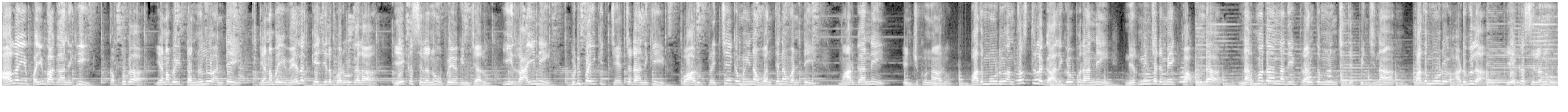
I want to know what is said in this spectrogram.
ఆలయ పైభాగానికి కప్పుగా ఎనభై టన్నులు అంటే ఎనభై వేల కేజీల బరువు గల ఏకశిలను ఉపయోగించారు. ఈ రాయిని గుడిపైకి చేర్చడానికి వారు ప్రత్యేకమైన వంతెన వంటి మార్గాన్ని ఎంచుకున్నారు. పదమూడు అంతస్తుల గాలి గోపురాన్ని నిర్మించడమే కాకుండా నర్మదా నది ప్రాంతం నుంచి తెప్పించిన పదమూడు అడుగుల ఏకశిలను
